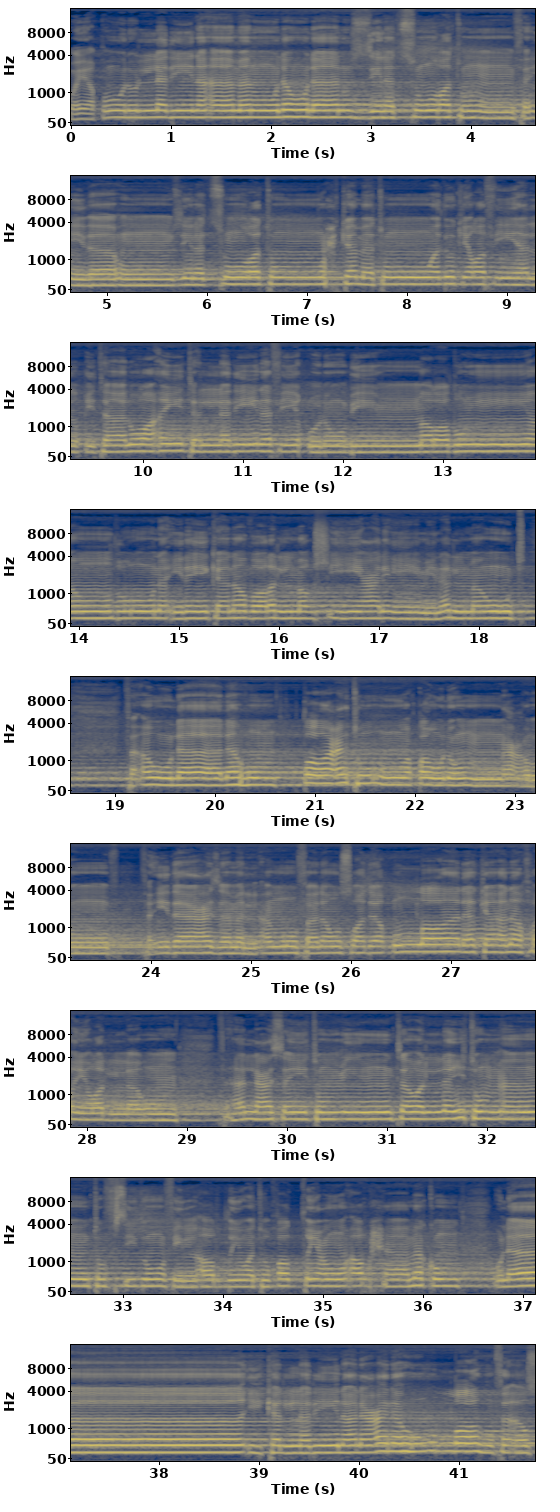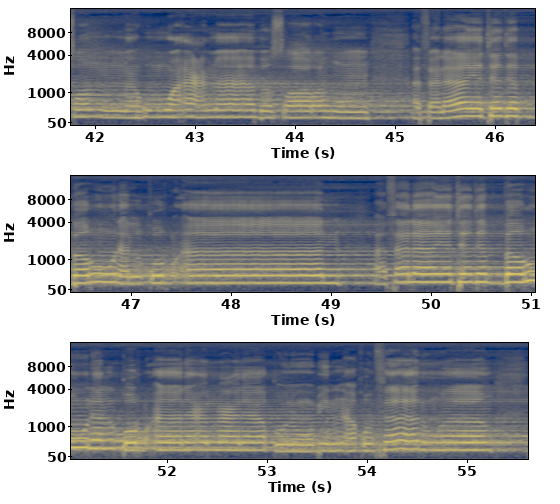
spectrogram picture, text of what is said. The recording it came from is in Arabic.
ويقول الذين آمنوا لولا نزلت سورة فإذا أنزلت سورة محكمة وذكر فيها القتال رأيت الذين في قلوبهم مرض ينظرون إليك نظر المغشي عليه من الموت فأولى لهم طاعة وقول معروف فإذا عزم الأمر فلو صدقوا الله لكان خيرا لهم. فهل عسيتم إن توليتم أن تفسدوا في الأرض وتقطعوا أرحامكم؟ أولئك الذين لعنهم الله فأصمهم وأعمى أبصارهم. أفلا يتدبرون القرآن؟ أفلا يتدبرون القرآن أم على قلوب أقفالها؟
